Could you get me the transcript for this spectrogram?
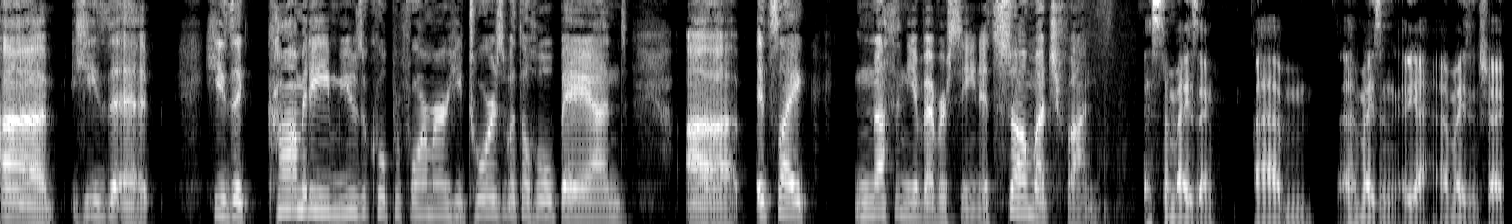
Um he's a he's a comedy musical performer. He tours with a whole band. Uh it's like nothing you've ever seen. It's so much fun. It's amazing. Um, amazing. Yeah, amazing show.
